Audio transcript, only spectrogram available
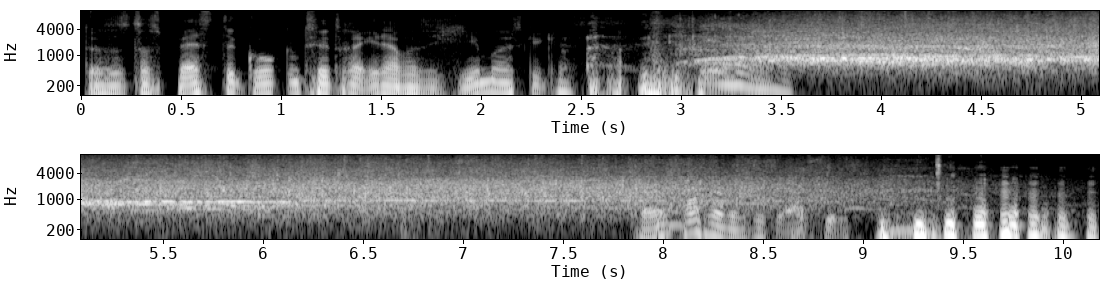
Das ist das beste Gurkentetraeder, was ich jemals gegessen habe.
